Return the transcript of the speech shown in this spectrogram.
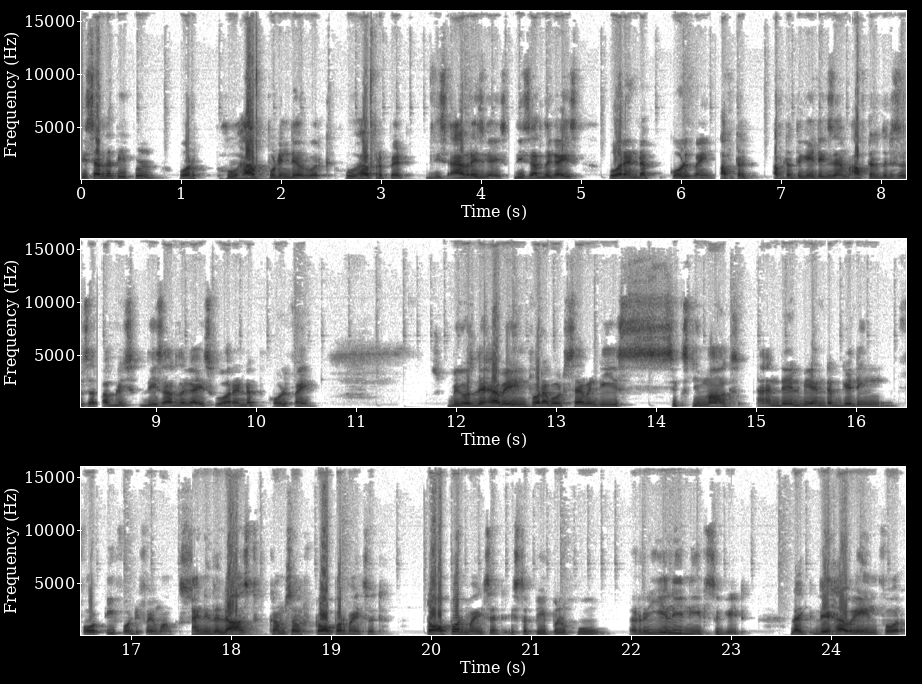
these are the people who are who have put in their work who have prepared. These average guys. These are the guys who are end up qualifying. After after the gate exam after the results are published these are the guys who are end up qualifying. Because they have aimed for about 70 60 marks and they'll be end up getting 40 45 marks. And in the last comes our topper mindset. Topper mindset is the people who really needs the gate. Like they have aimed for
